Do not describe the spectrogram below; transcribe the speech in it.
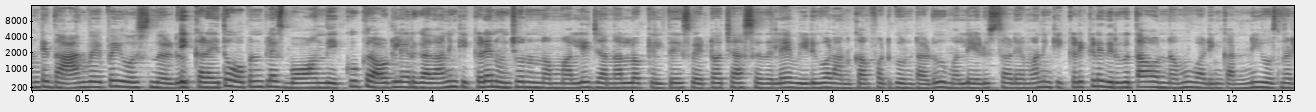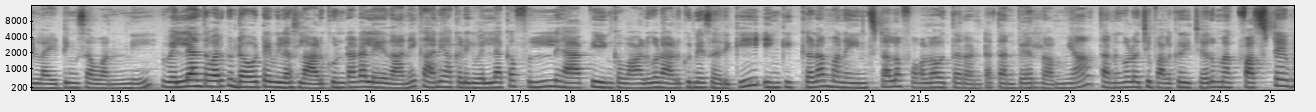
అంటే దాని వైపే చూస్తున్నాడు ఇక్కడైతే ఓపెన్ ప్లేస్ బాగుంది ఎక్కువ క్రౌడ్ లేరు కదా అని ఇక్కడే నుంచొని ఉన్నాం. మళ్ళీ జనాల్లోకి వెళ్తే స్వెట్ వచ్చేస్తుందిలే వీడు కూడా అన్కంఫర్ట్గా గా ఉంటాడు మళ్ళీ ఏడుస్తాడేమో అని ఇంక ఇక్కడిక్కడే తిరుగుతా ఉన్నాము. వాడు ఇంక అన్ని చూస్తున్నాడు లైటింగ్స్ అవన్నీ. వెళ్ళేంత వరకు డౌటే వీడు అసలు ఆడుకుంటాడా లేదా అని. కానీ అక్కడికి వెళ్ళాక ఫుల్ హ్యాపీ ఇంకా వాడు కూడా ఆడుకునేసరికి ఇంక ఇక్కడ మన ఇన్స్టాలో ఫాలో అవుతారంట. తన పేరు రమ్య తను కూడా వచ్చి పలక పలకరించారు. మాకు ఫస్ట్ టైం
